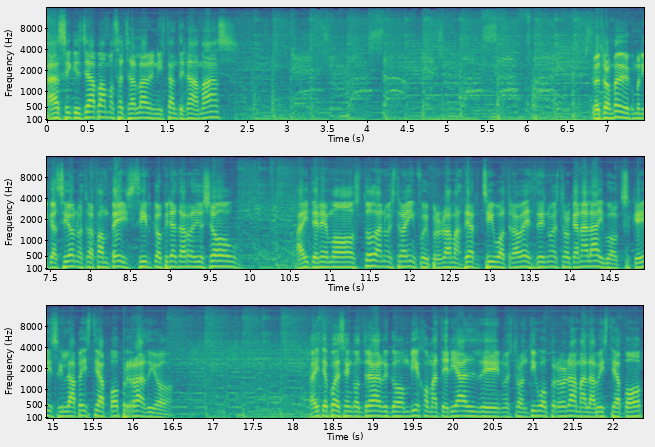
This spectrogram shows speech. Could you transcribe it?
Así que ya vamos a charlar en instantes nada más. Nuestros medios de comunicación, nuestra fanpage Circo Pirata Radio Show. Ahí tenemos toda nuestra info y programas de archivo a través de nuestro canal iBox, que es La Bestia Pop Radio. Ahí te puedes encontrar con viejo material de nuestro antiguo programa La Bestia Pop,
